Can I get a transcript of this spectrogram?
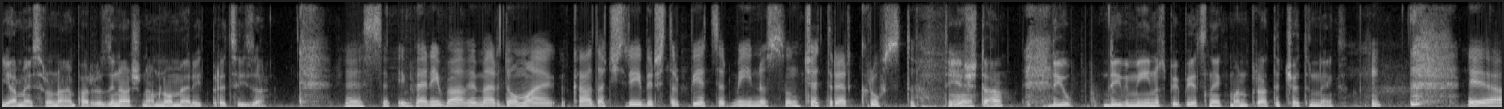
ja mēs runājam par zināšanām, nomērīt precīzāk. Es arī bērnībā vienmēr domāju, kāda atšķirība ir starp 5 ar mīnus un 4 ar krustu. Tieši tā. Div, divi mīnus pie piecinieka, manuprāt, ir četrnieks. Jā,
